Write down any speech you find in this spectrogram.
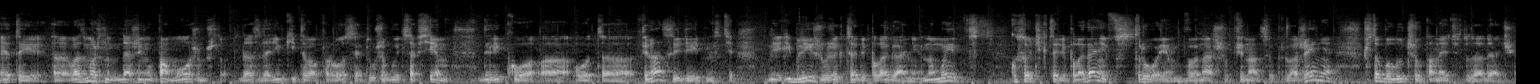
этой, возможно, мы даже ему поможем что-то, да, зададим какие-то вопросы, это уже будет совсем далеко от финансовой деятельности и ближе уже к целеполаганию. Но мы кусочек целеполагания встроим в наше финансовое приложение, чтобы лучше выполнять эту задачу.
